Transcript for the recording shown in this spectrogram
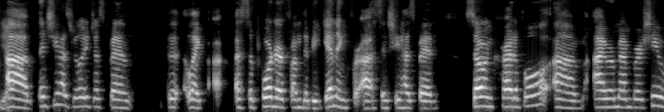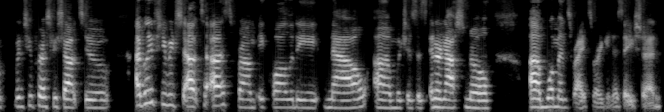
Yeah. Um, and she has really just been the, like a supporter from the beginning for us, and she has been so incredible. Um, I remember she when she first reached out to, I believe she reached out to us from Equality Now, um, which is this international um, women's rights organization,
